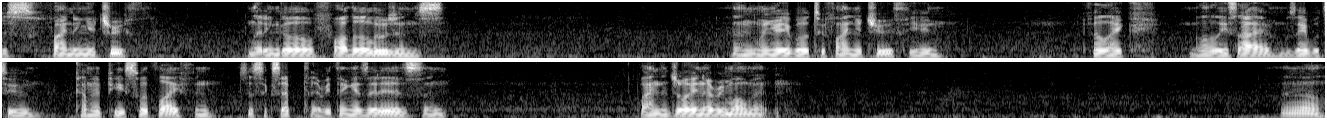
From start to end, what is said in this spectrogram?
just finding your truth. Letting go of all the illusions. And when you're able to find your truth, you feel like, well, at least I was able to come at peace with life and just accept everything as it is and find the joy in every moment. Know.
